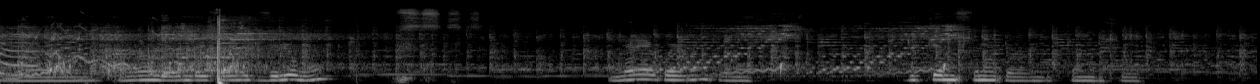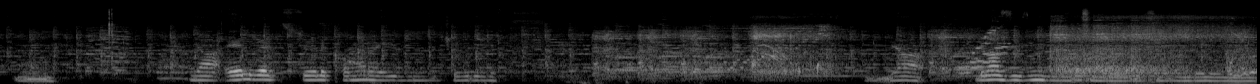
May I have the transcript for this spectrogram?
Ee, Kameranın yarım değiştirince düzeliyor mu? Nereye koyacağım ki? Dükkanın üstüne koyalım. Dükkanı bir şey. Hmm. Ya elbet şöyle kamera yüzünü çeviriyoruz. Ya biraz yüzüm yüzünde Ben böyle oluyor.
